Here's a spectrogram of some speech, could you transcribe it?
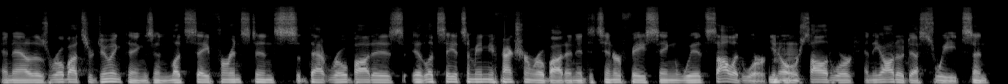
And now those robots are doing things. And let's say, for instance, that robot is, let's say it's a manufacturing robot and it's interfacing with SolidWorks, you know, mm-hmm. or SolidWorks and the Autodesk suites and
